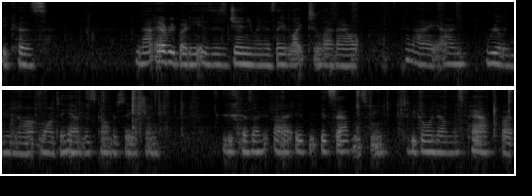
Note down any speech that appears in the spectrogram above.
because not everybody is as genuine as they like to let out. And I, I really do not want to have this conversation because I, I it, it saddens me to be going down this path, but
